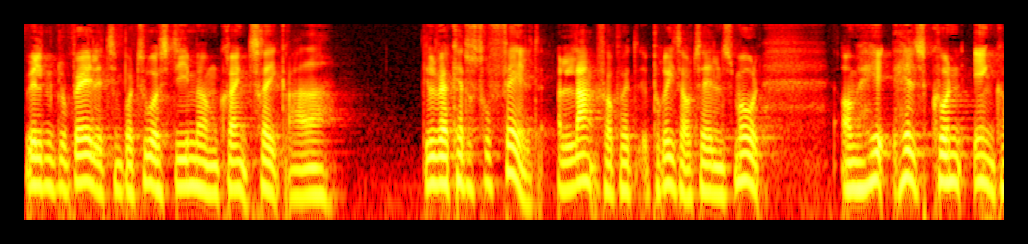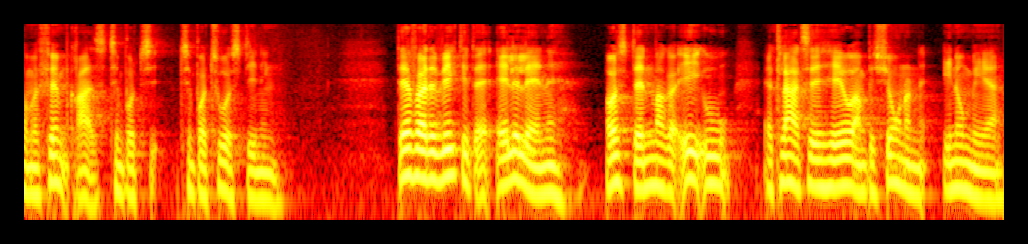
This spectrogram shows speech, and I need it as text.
vil den globale temperatur stige med omkring 3 grader. Det vil være katastrofalt og langt fra Paris-aftalens mål om helst kun 1,5 graders temperaturstigning. Derfor er det vigtigt, at alle lande, også Danmark og EU, er klar til at hæve ambitionerne endnu mere.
